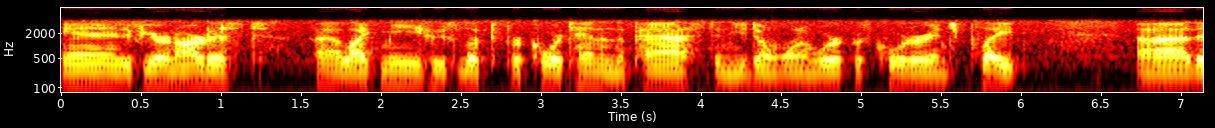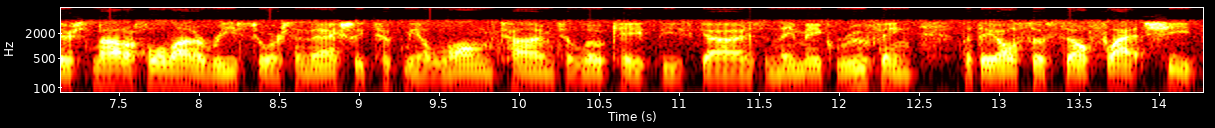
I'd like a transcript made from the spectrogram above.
And if you're an artist uh, like me who's looked for Corten in the past and you don't want to work with quarter inch plate, uh, there's not a whole lot of resource, and it actually took me a long time to locate these guys. And they make roofing, but they also sell flat sheets,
